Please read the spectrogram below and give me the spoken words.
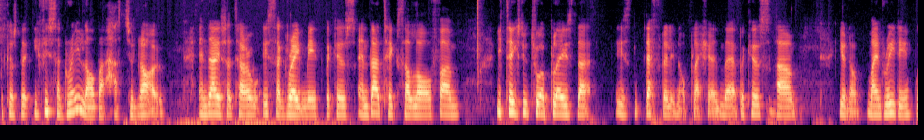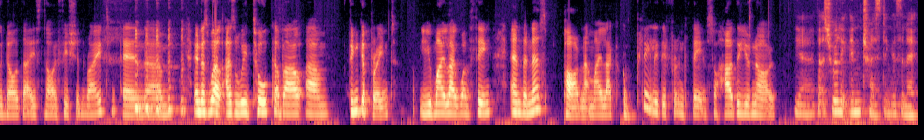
because the, if it's a great lover has to know. And that is a terrible it's a great myth because and that takes a lot of um, it takes you to a place that is definitely no pleasure in there because um, you know mind reading we know that is not efficient right? And um, and as well as we talk about um, fingerprint you might like one thing and the next partner might like a completely different thing. So, how do you know? Yeah, that's really interesting, isn't it?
